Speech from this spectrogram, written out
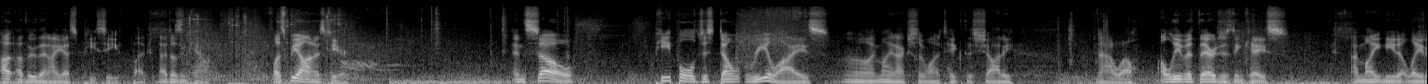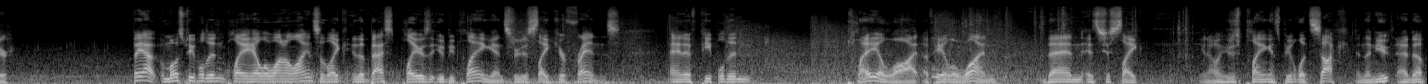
other than I guess PC, but that doesn't count. Let's be honest here. And so, people just don't realize, oh, I might actually want to take this shoddy. Nah, well, I'll leave it there just in case. I might need it later. But yeah, most people didn't play Halo 1 Online, so like, the best players that you'd be playing against are just like your friends. And if people didn't play a lot of Halo 1, then it's just like, you know, you're just playing against people that suck, and then you end up,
